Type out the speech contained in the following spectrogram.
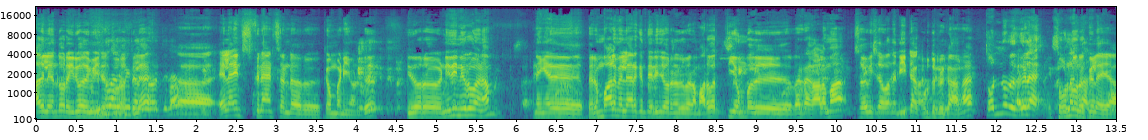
அதுலேருந்து ஒரு இருபது மீட்டர் தூரத்தில் எலைன்ஸ் ஃபினான்ஸ் என்ற ஒரு கம்பெனி உண்டு. இது ஒரு நிதி நிறுவனம். நீங்கள் இது பெரும்பாலும் எல்லாருக்கும் தெரிஞ்ச ஒரு நிறுவனம். அறுபத்தி ஒன்பது வருட காலமாக சர்வீஸை வந்து நீட்டாக கொடுத்துட்ருக்காங்க. தொண்ணூறு கிலோ தொண்ணூறு கிளையா?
